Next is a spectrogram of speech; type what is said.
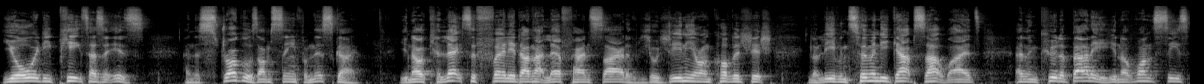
You already peaked as it is. And the struggles I'm seeing from this guy, you know, collective failure down that left hand side of Jorginho and Kovacic, you know, leaving too many gaps out wide. And then Koulibaly, you know, once he's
